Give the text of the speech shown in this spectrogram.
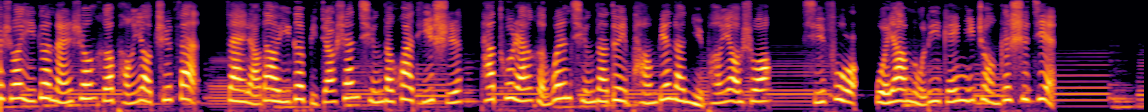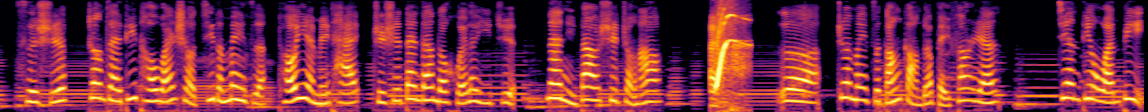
他说，一个男生和朋友吃饭，在聊到一个比较煽情的话题时，他突然很温情的对旁边的女朋友说：“媳妇，我要努力给你整个世界。”此时正在低头玩手机的妹子头也没抬，只是淡淡的回了一句：“那你倒是整啊。”呃，这妹子杠杠的北方人。鉴定完毕。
